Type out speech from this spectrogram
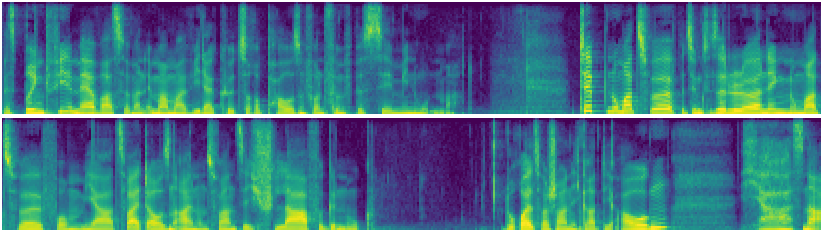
Es bringt viel mehr was, wenn man immer mal wieder kürzere Pausen von fünf bis zehn Minuten macht. Tipp Nummer 12 bzw. Learning Nummer 12 vom Jahr 2021, schlafe genug. Du rollst wahrscheinlich gerade die Augen. Ja, ist eine,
